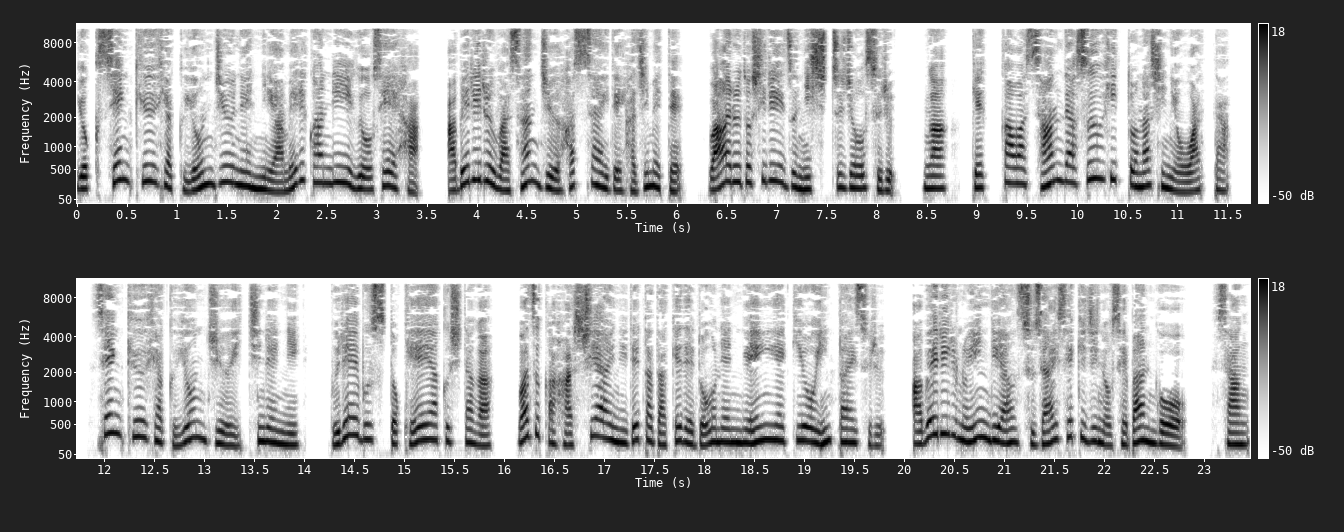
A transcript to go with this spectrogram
翌1940年にアメリカンリーグを制覇。アベリルは38歳で初めてワールドシリーズに出場する。が、結果は3打数ヒットなしに終わった。1941年にブレーブスと契約したが、わずか8試合に出ただけで同年現役を引退する。アベリルのインディアンス在籍時の背番号3、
